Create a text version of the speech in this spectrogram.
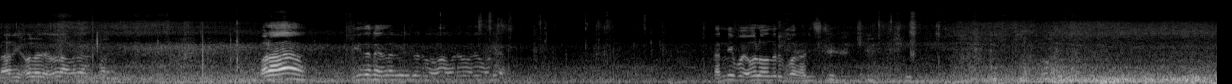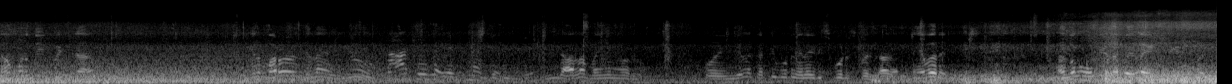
சாரி எவ்வளோ எவ்வளோ அழகாக இருப்பாங்க வாடா நீ தானே எல்லாம் வீடு வரும் வா ஓடி ஓடி ஓடி தண்ணி போய் எவ்வளோ வந்துருக்கு பாரு அடிச்சுட்டு. நம்மளும் தூக்கி போயிட்டா? இங்கே மரம் இதெல்லாம் இந்த இங்கே அதெல்லாம் பயங்கரமாக இருக்கும். இப்போ இங்கெல்லாம் கட்டி போட்டு எல்லாம் இடிச்சு போட்டு போயிருக்காங்க எவர்? அது பக்கம் வந்து எல்லாம் எல்லாம் இடிச்சு இடிச்சு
